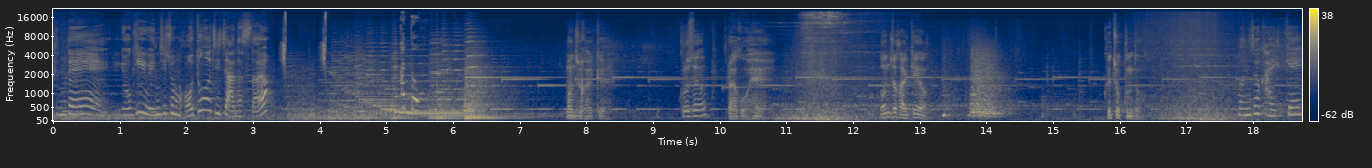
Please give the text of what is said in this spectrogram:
근데 여기 왠지 좀 어두워지지 않았어요? 먼저 갈게. 그러세요? 라고 해. 먼저 갈게요. 그쪽 분도 먼저 갈게.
